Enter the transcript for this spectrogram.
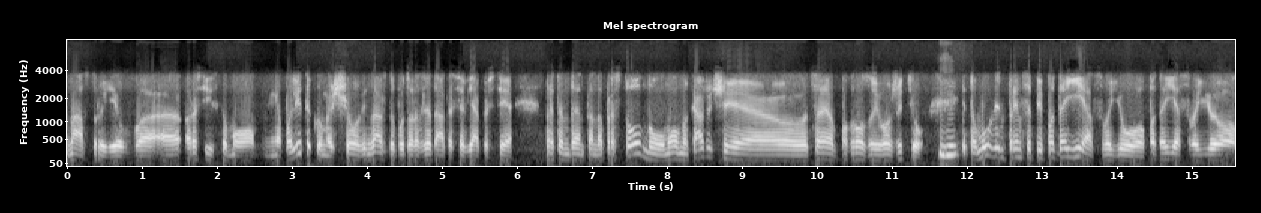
настрої в е, російському політикумі, що він завжди буде розглядатися в якості претендента на престол. Ну умовно кажучи, е, це погроза його життю, Мгм. і тому він в принципі подає свою подає свою.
